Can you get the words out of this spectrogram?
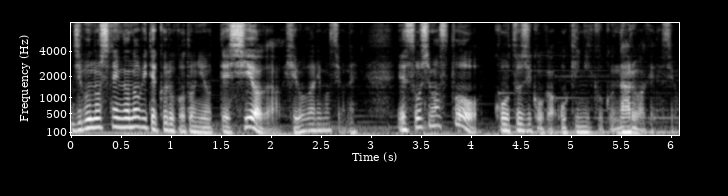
自分の視点が伸びてくることによって視野が広がりますよね。えそうしますと交通事故が起きにくくなるわけですよ。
